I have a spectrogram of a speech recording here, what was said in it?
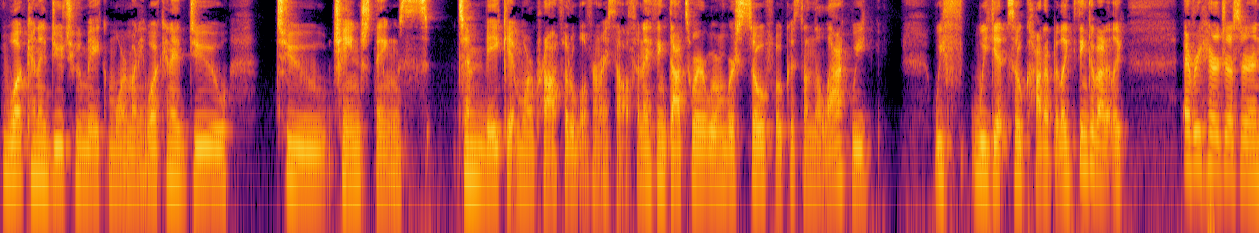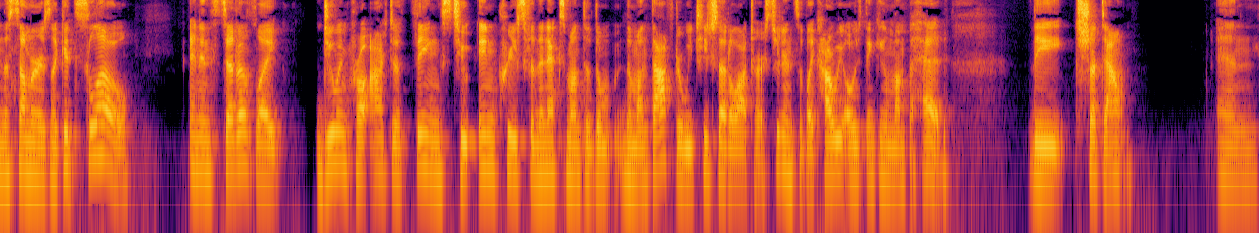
What can I do to make more money? What can I do to change things to make it more profitable for myself? And I think that's where when we're so focused on the lack, we, we, we get so caught up. Like, think about it. Like every hairdresser in the summer is like, it's slow. And instead of like doing proactive things to increase for the next month of the, the month after, we teach that a lot to our students of like, how are we always thinking a month ahead? They shut down and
